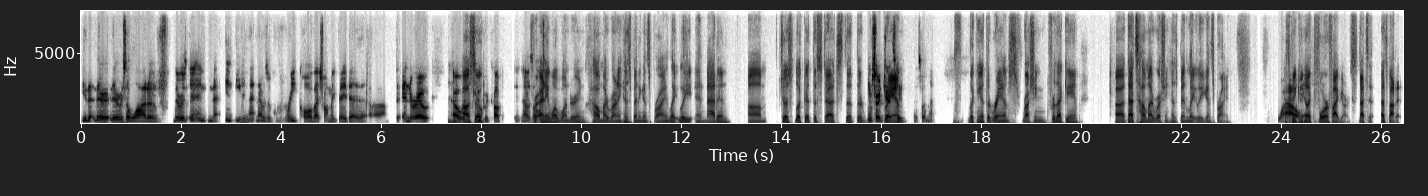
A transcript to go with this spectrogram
Yeah, there there was a lot of there was and and, that, and even that that was a great call by Sean McVay the uh, the end route Mhm. uh, with also, Cooper Kupp. That was for awesome. anyone wondering how my running has been against Brian lately and Madden, um, just look at the stats that the I'm sorry, Ram- That's what I meant. Looking at the Rams rushing for that game. Uh, that's how my rushing has been lately against Brian. It's been Wow. like four or five yards. That's it. That's about it.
